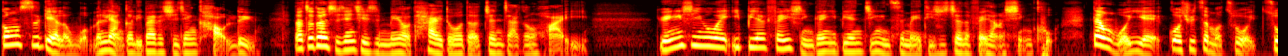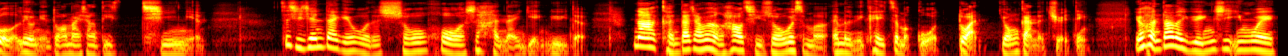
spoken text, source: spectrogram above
公司给了我们两个礼拜的时间考虑。那这段时间其实没有太多的挣扎跟怀疑，原因是因为一边飞行跟一边经营自媒体是真的非常辛苦。但我也过去这么做，做了六年多，要迈向第七年。这期间带给我的收获是很难言喻的。那可能大家会很好奇，说为什么 Emily 可以这么果断、勇敢的决定？有很大的原因是因为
